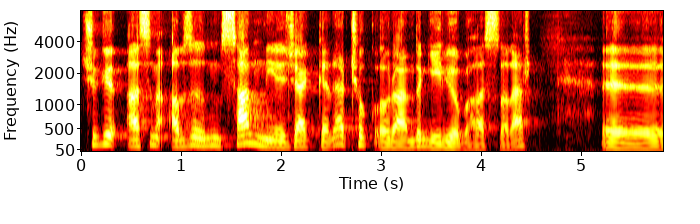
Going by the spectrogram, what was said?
Çünkü aslında abzansanmayacak kadar çok oranda geliyor bu hastalar. Ee,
